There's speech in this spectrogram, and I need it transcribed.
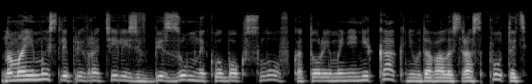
Но мои мысли превратились в безумный клубок слов, которые мне никак не удавалось распутать,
